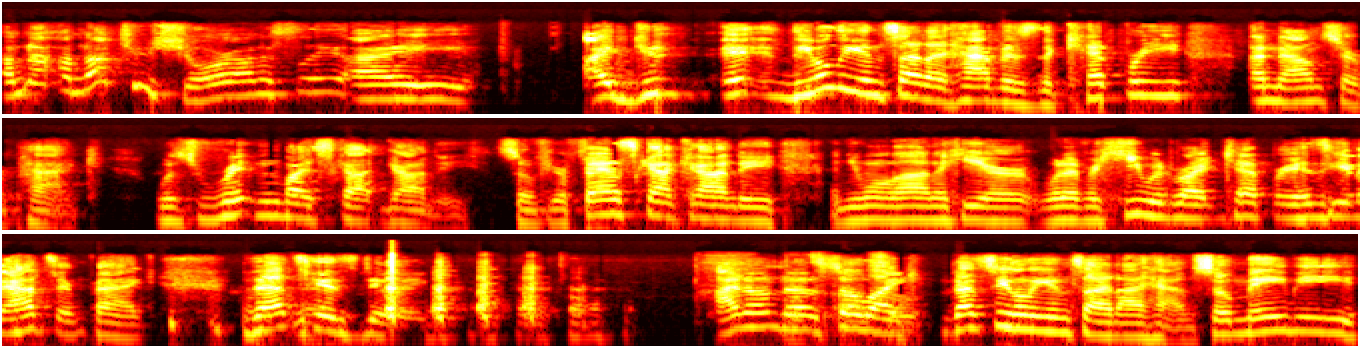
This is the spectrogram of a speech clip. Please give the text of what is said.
I'm not. I'm not too sure, honestly. I, I do. It, the only insight I have is the Khepri announcer pack was written by Scott Gandhi. So if you're a fan of Scott Gandhi and you want to hear whatever he would write Khepri as the announcer pack, that's his doing. I don't know. That's so awesome. like that's the only insight I have. So maybe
